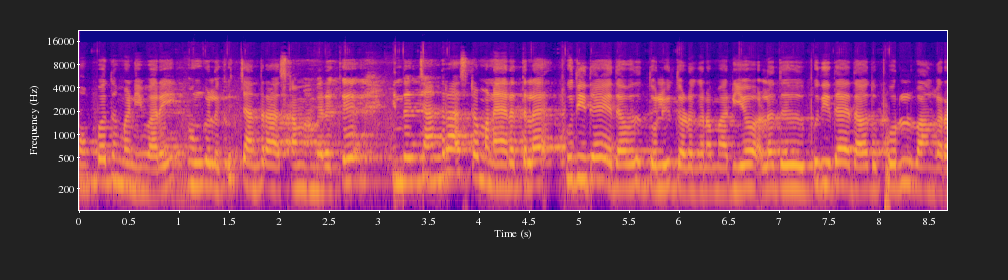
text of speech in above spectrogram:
முப்பது மணி வரை உங்களுக்கு சந்திராஷ்டமம் இருக்குது இந்த சந்திராஷ்டம நேரத்தில் புதிதாக ஏதாவது தொழில் தொடங்குற மாதிரியோ அல்லது புதிதாக ஏதாவது பொருள் வாங்குற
